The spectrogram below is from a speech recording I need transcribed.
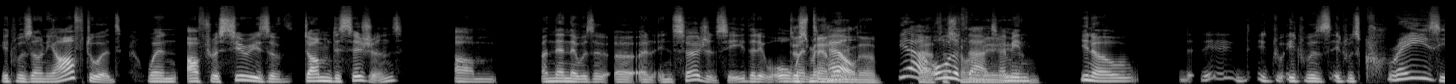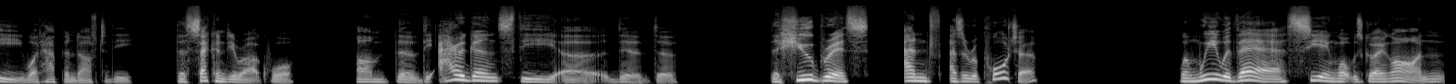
It was only afterwards when, after a series of dumb decisions, um, and then there was a, a an insurgency that it all went to hell. the yeah, all of that. I mean, and- you know, it, it was it was crazy what happened after the the second Iraq War. Um, the the arrogance, the uh, the the the hubris, and as a reporter, when we were there seeing what was going on,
